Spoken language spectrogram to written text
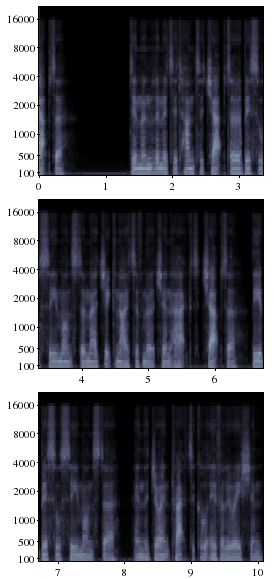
Chapter. Demon Limited Hunter Chapter Abyssal Sea Monster Magic Knight of Merchant Act Chapter The Abyssal Sea Monster In the joint practical evaluation,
